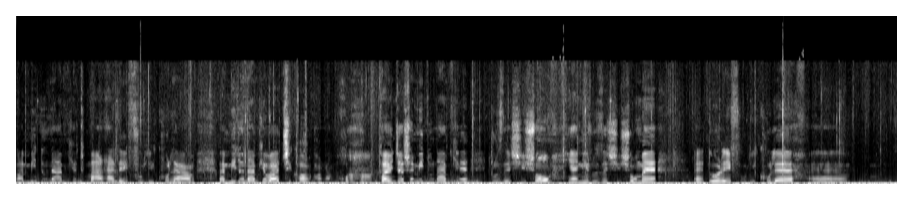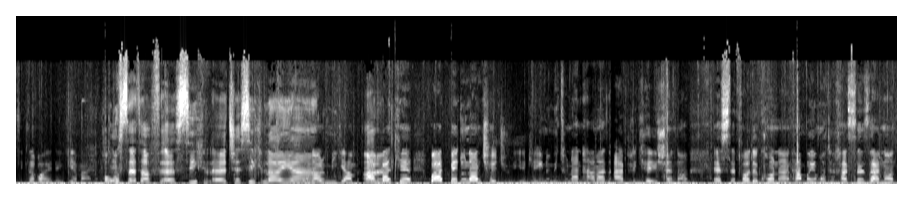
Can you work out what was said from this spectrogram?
و می‌دونم که تو مرحله فولیکولم و می‌دونم که باید چی کار کنم خب تا اینجاشو می‌دونم که روز ششم یعنی روز ششم دوره فولیکول سیکل قاعدگی من. خب اون سه تا سیکل چه سیکلایی اونا رو میگم. آره. اول که باید بدونن چه جوریه که می‌تونن هم از اپلیکیشن ها استفاده کنن هم با یه متخصص زنان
